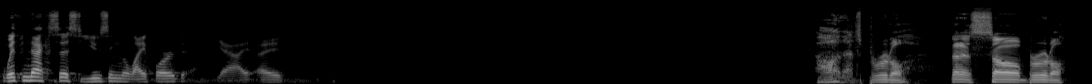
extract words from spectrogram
with Nexus using the lifeward, yeah, I, I Oh, that's brutal. That is so brutal.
